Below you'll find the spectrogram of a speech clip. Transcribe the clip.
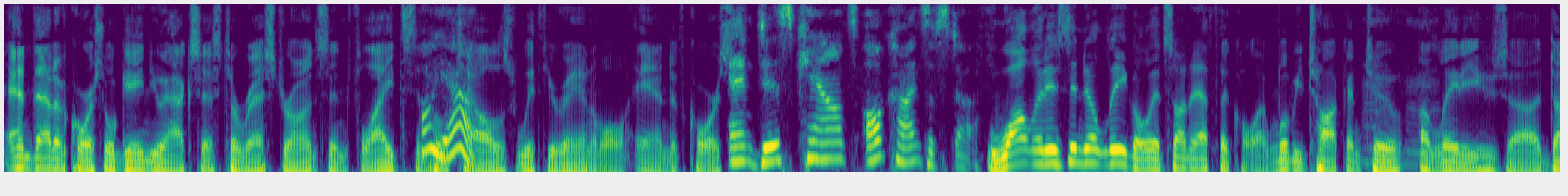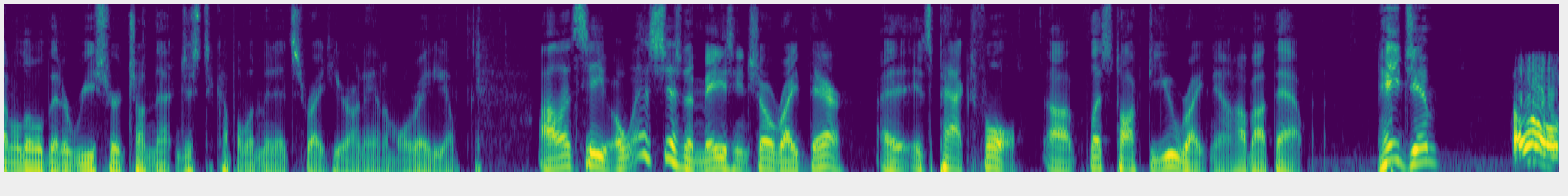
And that, of course, will gain you access to restaurants and flights and Oh, yeah. hotels with your animal. And, of course, And discounts, all kinds of stuff. while it isn't illegal, it's unethical. And we'll be talking to Mm-hmm. a lady who's uh, done a little bit of research on that in just a couple of minutes right here on Animal Radio. Uh, let's see. Oh, it's just an amazing show right there. Uh, it's packed full. Uh, let's talk to you right now. How about that? Hey, Jim. Hello,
